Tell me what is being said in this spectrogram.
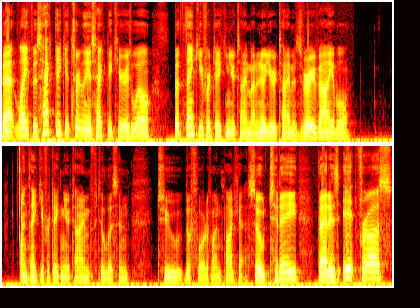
that life is hectic. It certainly is hectic here as well. But thank you for taking your time out. I know your time is very valuable. And thank you for taking your time to listen to the Florida Fun podcast. So today, that is it for us.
